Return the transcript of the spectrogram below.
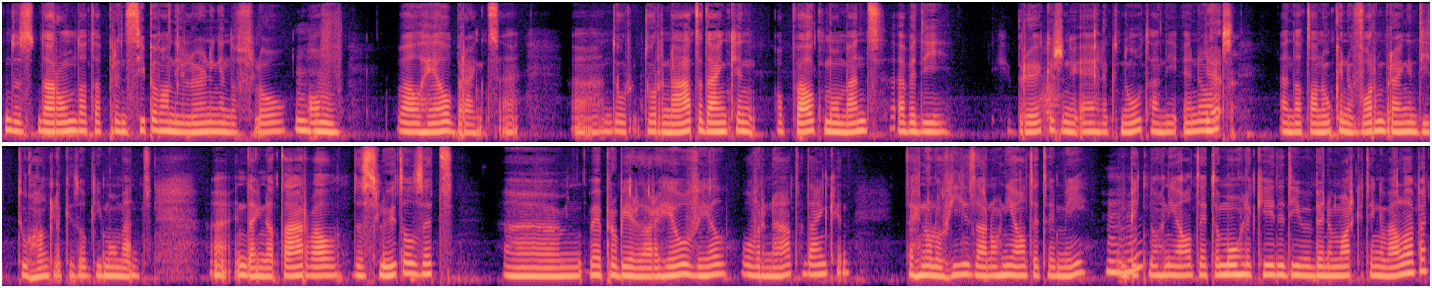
dus daarom dat dat principe van die learning in the flow mm of wel heil brengt. Uh, door, door na te denken op welk moment hebben die gebruikers nu eigenlijk nood aan die inhoud. En dat dan ook in een vorm brengen die toegankelijk is op die moment. Uh, ik denk dat daar wel de sleutel zit. Uh, wij proberen daar heel veel over na te denken. Technologie is daar nog niet altijd in mee. Het mhm. biedt nog niet altijd de mogelijkheden die we binnen marketing wel hebben.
